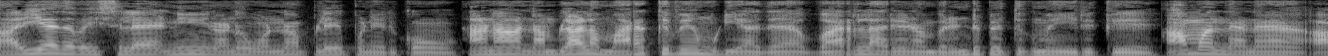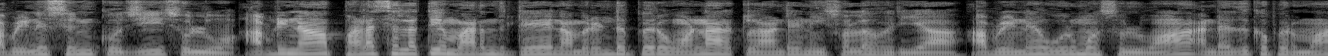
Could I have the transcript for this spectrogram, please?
அறியாத வயசுல நீ நானும் ஒன்னா ப்ளே பண்ணிருக்கோம் ஆனா நம்மளால மறக்கவே முடியாத வரலாறு நம்ம ரெண்டு பேத்துக்குமே இருக்கு. ஆமா தானே அப்படின்னு சென்கோஜி சொல்லுவான். அப்படின்னா பழசெல்லாத்தையும் மறந்துட்டு நம்ம ரெண்டு பேரும் ஒன்னா இருக்கலான்ட்டு நீ சொல்ல வரியா? அப்படின்னு உருமா சொல்லுவான். அண்ட் அதுக்கப்புறமா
